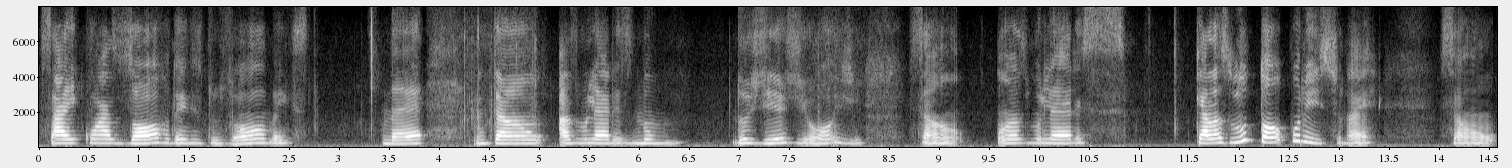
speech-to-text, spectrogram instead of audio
sair com as ordens dos homens, né? Então, as mulheres no, nos dias de hoje são umas mulheres que elas lutou por isso, né? São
